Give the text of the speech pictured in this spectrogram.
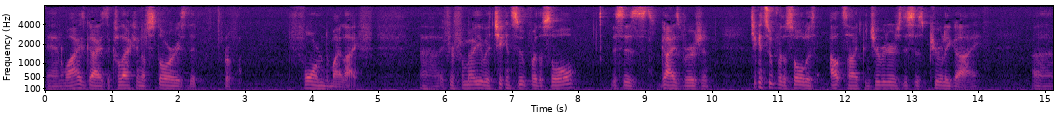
and Wise Guy is a collection of stories that sort of formed my life. Uh, if you're familiar with Chicken Soup for the Soul, this is Guy's version. Chicken Soup for the Soul is outside contributors. This is purely Guy. Um,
